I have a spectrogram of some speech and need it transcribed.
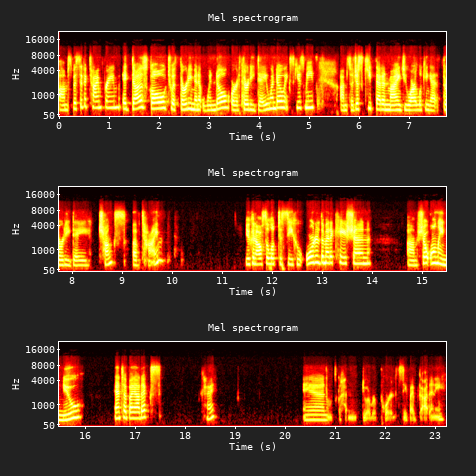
um, specific time frame. It does go to a 30 minute window or a 30 day window, excuse me. Um, so just keep that in mind. You are looking at 30 day chunks of time. You can also look to see who ordered the medication, um, show only new antibiotics. Okay. And let's go ahead and do a report, see if I've got any.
